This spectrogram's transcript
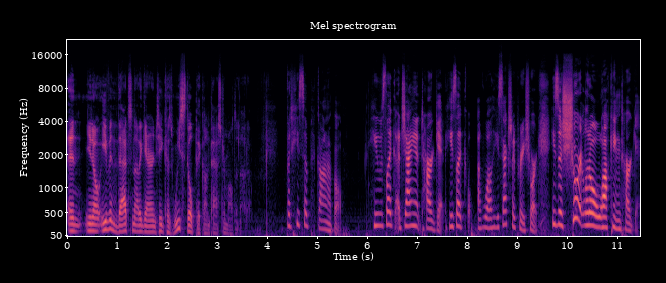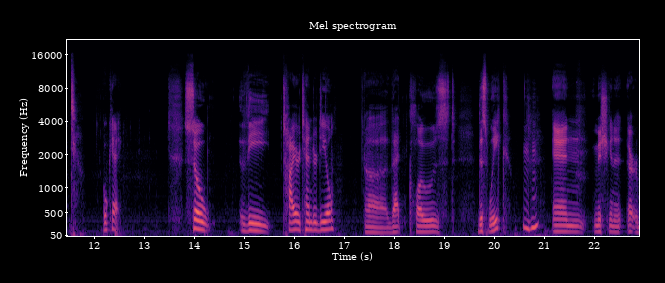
And you know, even that's not a guarantee because we still pick on Pastor Maldonado. But he's so pick onable. He was like a giant target. He's like, uh, well, he's actually pretty short. He's a short little walking target. Okay. So the tire tender deal uh, that closed this week, and Michigan. Or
